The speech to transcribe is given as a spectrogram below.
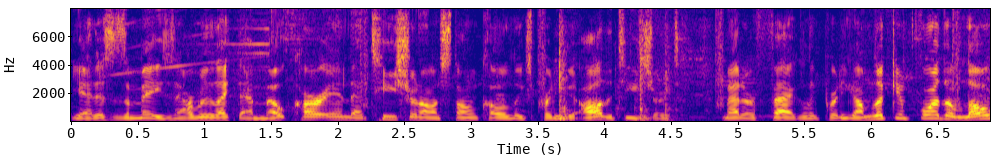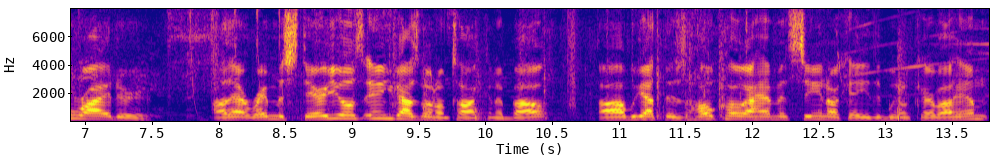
Yeah, this is amazing. I really like that milk carton. That t-shirt on Stone Cold looks pretty good. All the t-shirts, matter of fact, look pretty good. I'm looking for the lowrider. Uh, that Rey Mysterio's and you guys know what I'm talking about. Uh, we got this Hogan I haven't seen. Okay, we don't care about him.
